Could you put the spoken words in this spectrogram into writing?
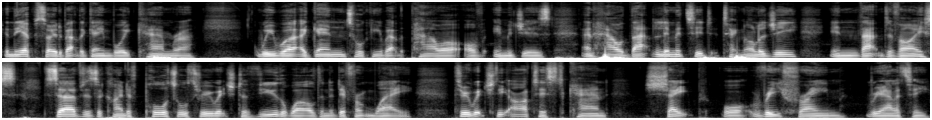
In the episode about the Game Boy camera, we were again talking about the power of images and how that limited technology in that device served as a kind of portal through which to view the world in a different way, through which the artist can shape or reframe reality.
